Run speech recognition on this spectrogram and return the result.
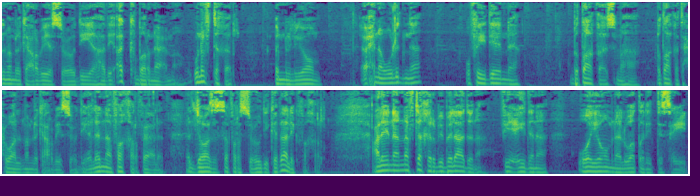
المملكة العربية السعودية هذه أكبر نعمة ونفتخر انه اليوم إحنا ولدنا وفي ايدينا بطاقة اسمها بطاقة أحوال المملكة العربية السعودية لأنها فخر فعلا. الجواز السفر السعودي كذلك فخر. علينا أن نفتخر ببلادنا في عيدنا ويومنا الوطني التسعين.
